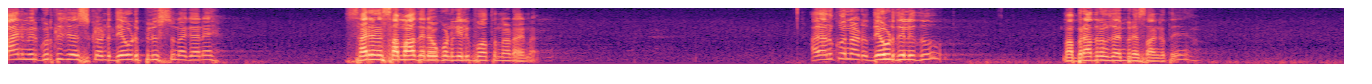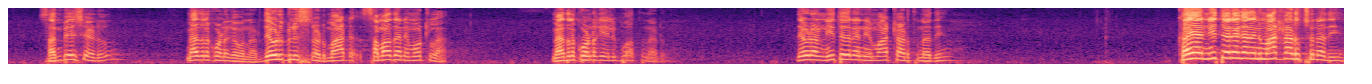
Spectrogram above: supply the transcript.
ఆయన మీరు గుర్తు చేసుకోండి దేవుడు పిలుస్తున్నా కానీ సరైన సమాధానం ఇవ్వకుండా వెళ్ళిపోతున్నాడు ఆయన. అది అనుకున్నాడు. దేవుడు తెలీదు. మా బ్రదర్ని చంపిన సంగతి. చంపేశాడు. మెదలకొండగా ఉన్నాడు. దేవుడు పిలుస్తున్నాడు. మాట సమాధానం ఇవ్వట్లా మెదలకొండగా వెళ్ళిపోతున్నాడు. దేవుడు నీతోనే నేను మాట్లాడుతున్నది. కయ నీతోనే కదా నేను మాట్లాడుతున్నది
